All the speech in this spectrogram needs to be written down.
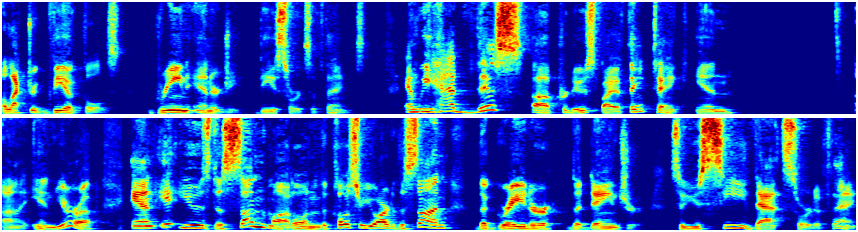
electric vehicles, green energy, these sorts of things. And we had this uh, produced by a think tank in uh, in Europe, and it used a sun model. And the closer you are to the sun, the greater the danger. So you see that sort of thing.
